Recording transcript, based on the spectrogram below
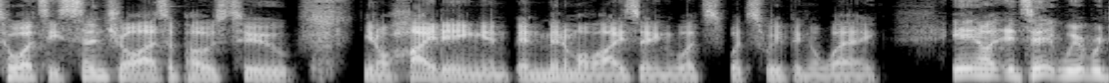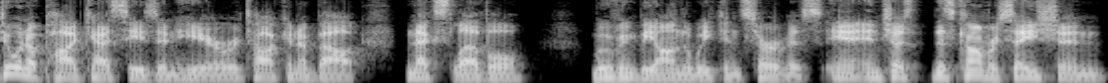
to what's essential as opposed to you know hiding and, and minimalizing what's what's sweeping away. You know, it's we're doing a podcast season here. We're talking about next level moving beyond the weekend service. And, and, just this conversation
